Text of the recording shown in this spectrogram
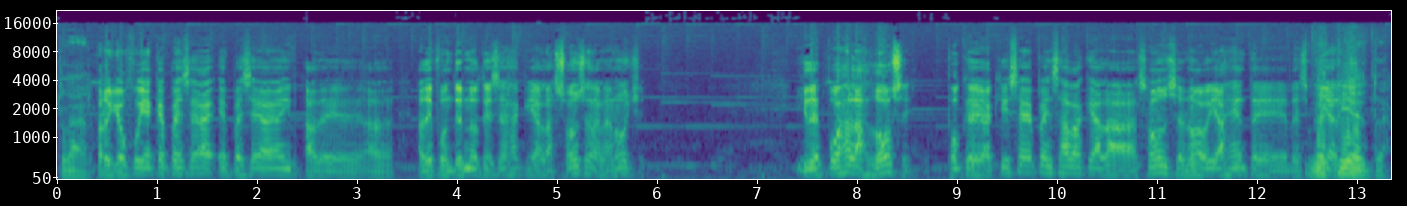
Claro. Pero yo fui en que empecé, a, empecé a, difundir noticias aquí a las 11 de la noche. Y después a las 12. Porque aquí se pensaba que a las 11 no había gente despierta.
